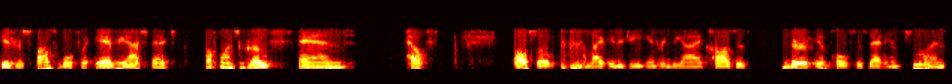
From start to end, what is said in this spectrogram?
is responsible for every aspect of one's growth and health. Also, light energy entering the eye causes nerve impulses that influence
